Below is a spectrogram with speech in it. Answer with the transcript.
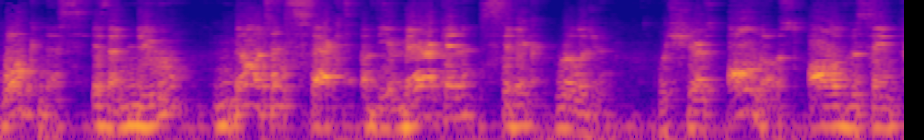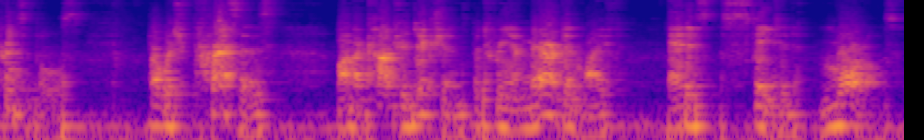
Wokeness is a new, militant sect of the American civic religion, which shares almost all of the same principles, but which presses on the contradictions between American life and its stated morals.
